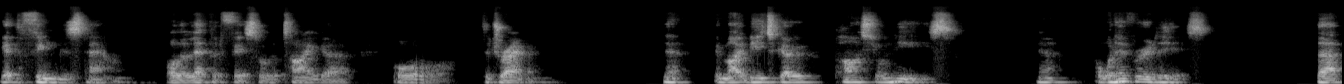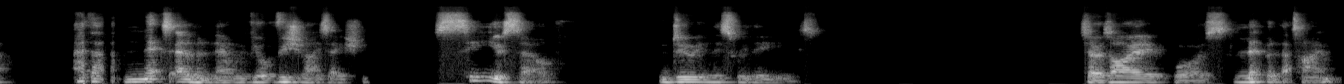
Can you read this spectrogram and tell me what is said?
get the fingers down or the leopard fist or the tiger or the dragon. Yeah. It might be to go past your knees. Yeah. Or whatever it is that add that next element now with your visualization. See yourself doing this with ease. So as I was leopard at that time,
